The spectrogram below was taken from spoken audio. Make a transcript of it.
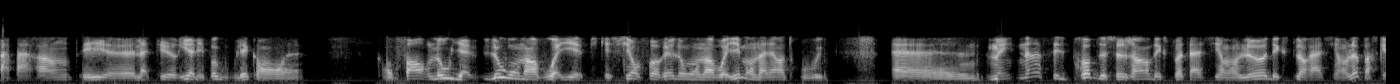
apparentes et la théorie à l'époque voulait qu'on fore là où, il où on en voyait, puis que si on forait là où on en voyait, mais on allait en trouver. Euh, maintenant, c'est le propre de ce genre d'exploitation-là, d'exploration-là, parce que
